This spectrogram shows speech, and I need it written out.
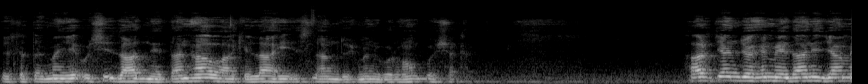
تو اس کا ترجمہ یہ اسی ذات نے تنہا و اکیلا ہی اسلام دشمن گروہوں کو شکل ہر چند جو ہے میدانی جام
